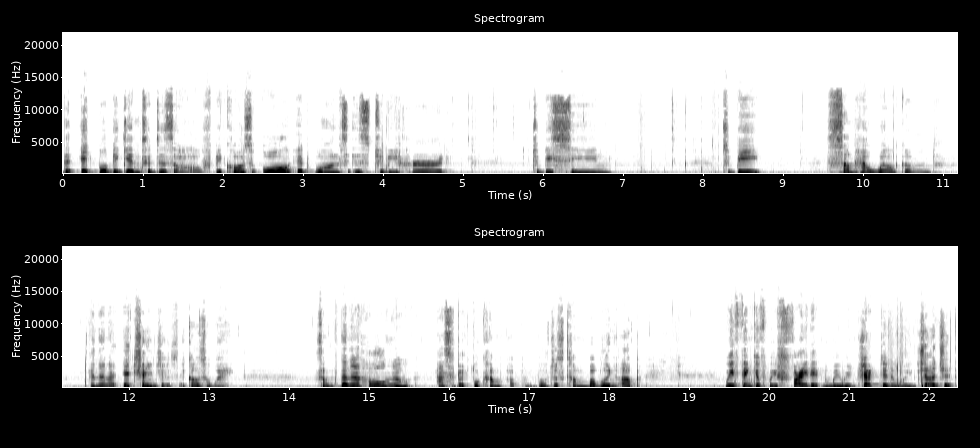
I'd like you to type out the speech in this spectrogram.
that it will begin to dissolve because all it wants is to be heard, to be seen, to be somehow welcomed, and then it changes, it goes away. Some, then a whole new aspect will come up, will just come bubbling up we think if we fight it and we reject it and we judge it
